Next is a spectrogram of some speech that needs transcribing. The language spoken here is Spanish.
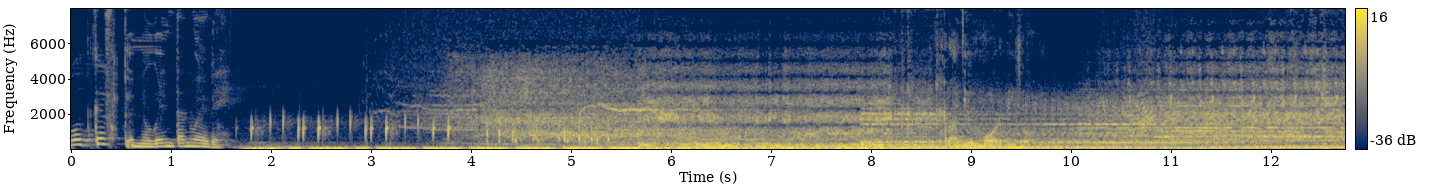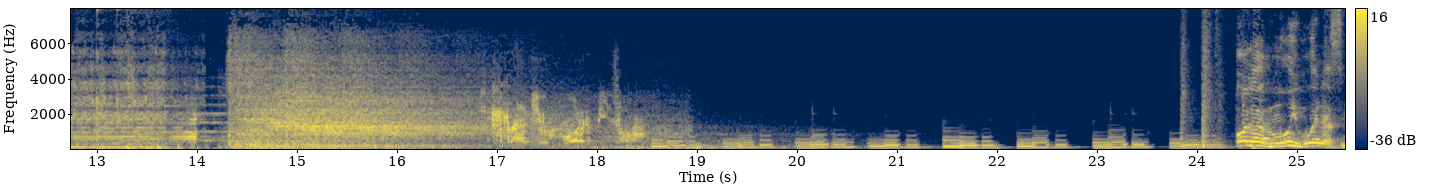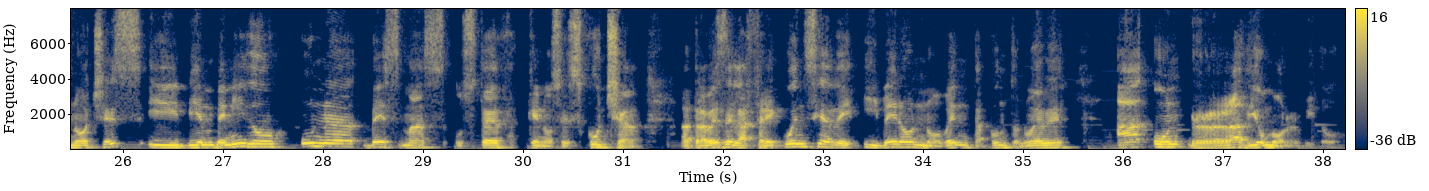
Podcast 99. Radio Mórbido. Muy buenas noches y bienvenido una vez más usted que nos escucha a través de la frecuencia de Ibero 90.9 a un Radio Mórbido.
